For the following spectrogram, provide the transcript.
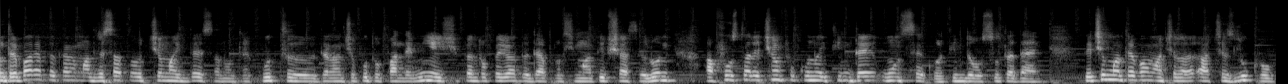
Întrebarea pe care am adresat-o cel mai des anul trecut, de la începutul pandemiei și pentru o perioadă de aproximativ 6 luni, a fost oare ce am făcut noi timp de un secol, timp de 100 de ani. De ce mă întrebam acel, acest lucru?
